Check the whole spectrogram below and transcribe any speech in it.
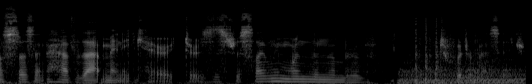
Also doesn't have that many characters. It's just slightly more than the number of Twitter message.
